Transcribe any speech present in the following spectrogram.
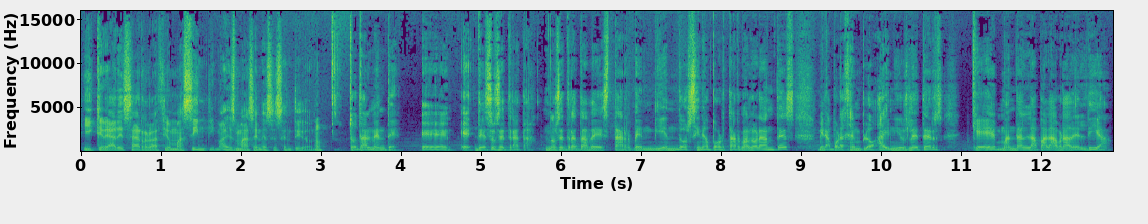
Y crear esa relación más íntima, es más en ese sentido, ¿no? Totalmente. Eh, eh, de eso se trata. No se trata de estar vendiendo sin aportar valor antes. Mira, por ejemplo, hay newsletters que mandan la palabra del día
